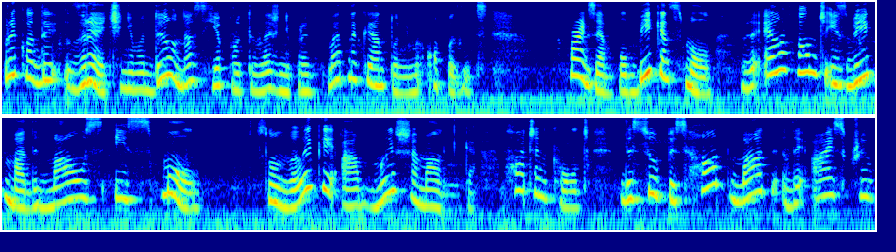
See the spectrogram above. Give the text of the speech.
приклади з реченнями, де у нас є протилежні прикметники антоніми opposites. For example, big and small. The elephant is big, but the mouse is small. Слон великий, а миша маленька. Hot and cold. The soup is hot, but the ice cream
